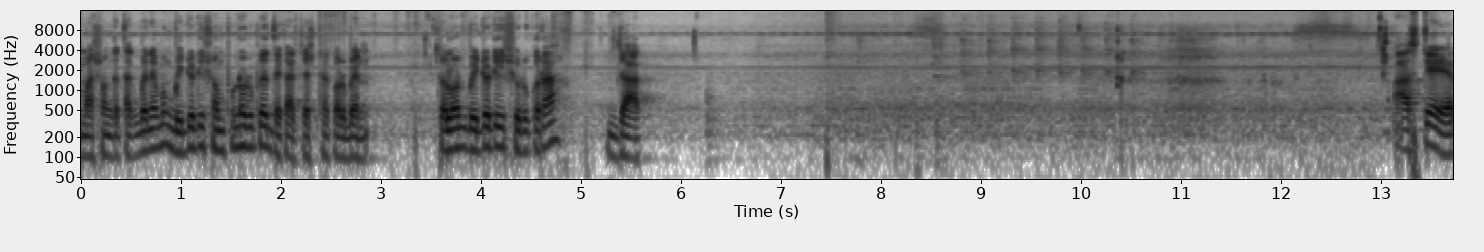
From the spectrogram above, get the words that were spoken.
আমার সঙ্গে থাকবেন এবং ভিডিওটি সম্পূর্ণরূপে দেখার চেষ্টা করবেন। চলুন ভিডিওটি শুরু করা যাক। আজকের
